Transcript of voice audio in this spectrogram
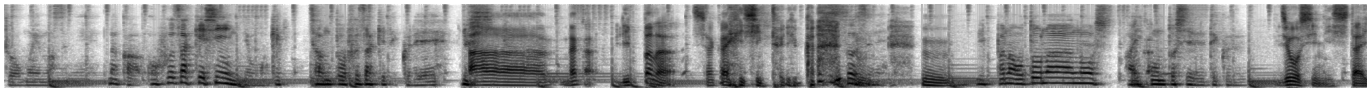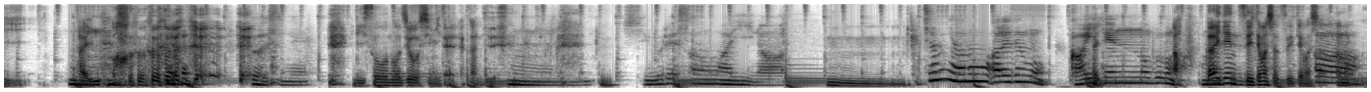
と思いますね。なんかおふざけシーンでも結ちゃんとふざけてくれ。ああなんか立派な社会人というか。そうですね、うん、立派な大人のアイコンとして出てくる。上司にしたいタイプ。の、そうですね。理想の上司みたいな感じですね。しぐれさんはいいな。うん。ちなみにあのあれでも外伝の部分、はい、外伝ついてましたついてました。あの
